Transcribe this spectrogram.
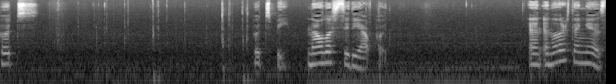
puts puts B. Now let's see the output. And another thing is,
